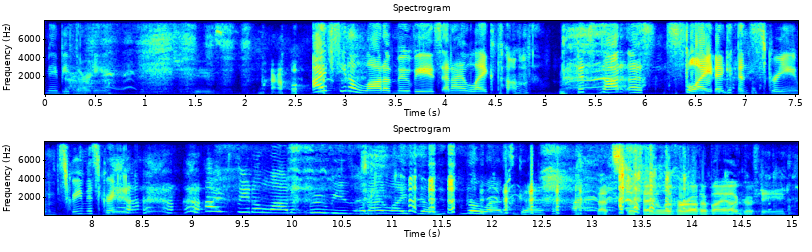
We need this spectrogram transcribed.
Maybe 30. Jeez. Wow. I've seen a lot of movies and I like them. That's not a slight against Scream. Scream is great. I've seen a lot of movies and I like them. Valeska. That's the title of her autobiography.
